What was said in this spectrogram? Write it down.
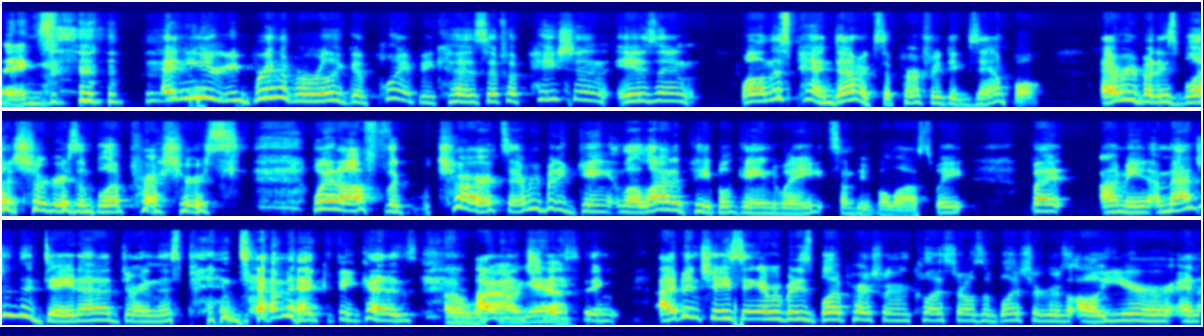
things. and you you bring up a really good point because if a patient isn't well, in this pandemic's a perfect example everybody's blood sugars and blood pressures went off the charts. Everybody gained, a lot of people gained weight, some people lost weight. But I mean, imagine the data during this pandemic because oh, wow, I've been yeah. chasing I've been chasing everybody's blood pressure and cholesterols and blood sugars all year. And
